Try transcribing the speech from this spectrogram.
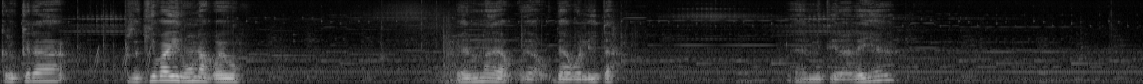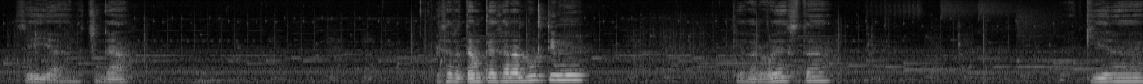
Creo que era. Pues aquí va a ir una huevo. Era una de, de, de abuelita. A ver, me tiraré ya. Sí, ya, la chingada. Esa la tengo que dejar al último. Que agarro esta. Aquí era.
